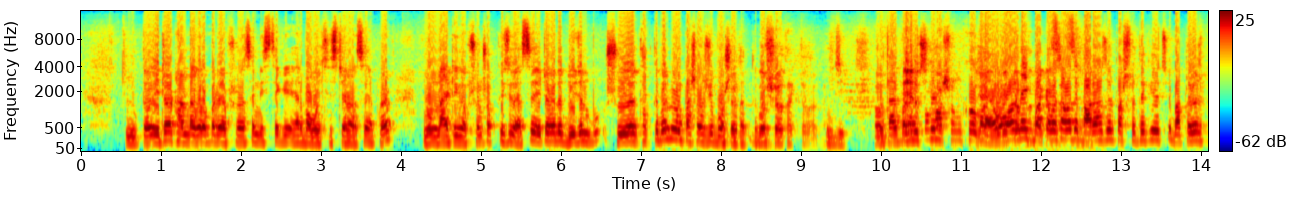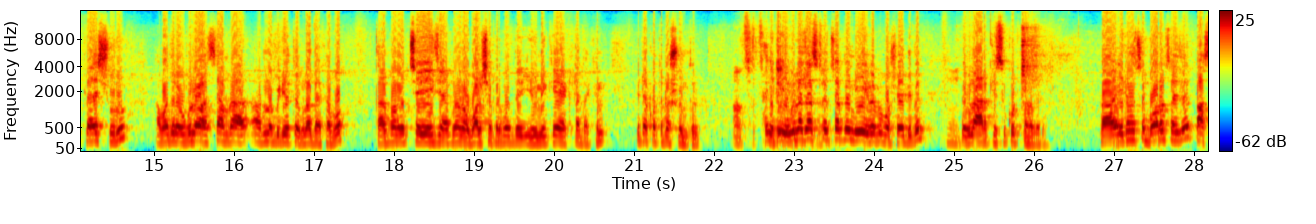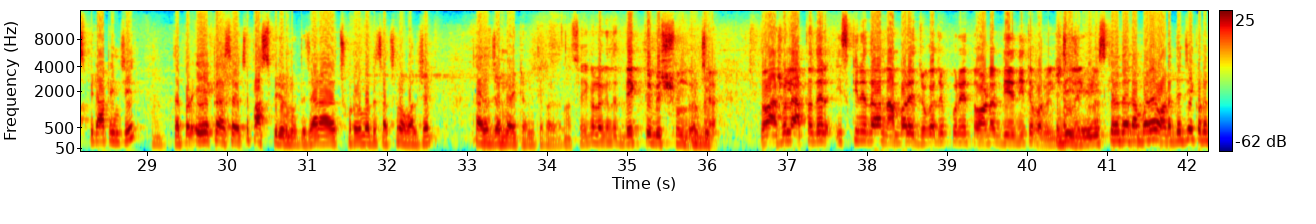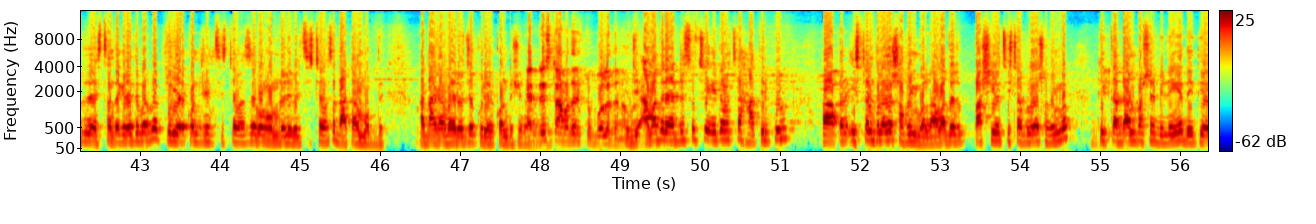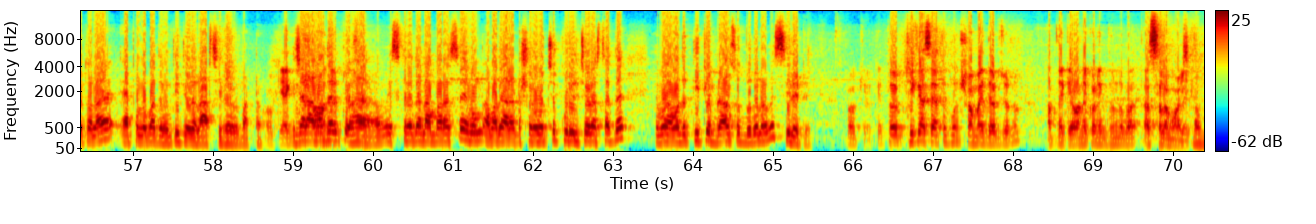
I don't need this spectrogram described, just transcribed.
তো এটাও ঠান্ডা গরম পানির অপশন আছে নিচ থেকে এয়ার বাবল সিস্টেম আছে আপনার এবং লাইটিং অপশন সবকিছু আছে। এটার মধ্যে দুইজন শুয়ে থাকতে পারবে এবং পাশাপাশি বসেও থাকতে পারবে। বসেও থাকতে পারবে। জি। তারপরে হচ্ছে অসংখ্য হ্যাঁ অনেক বাট্টা আছে আমাদের। বারো হাজার পাঁচশো থেকে হচ্ছে বাট্টাবের প্রাইস শুরু। আমাদের ওগুলো আছে আমরা অন্য ভিডিওতে ওগুলো দেখাবো। তারপর হচ্ছে এই যে আপনার ওভাল শেপের মধ্যে ইউনিকে একটা দেখেন এটা কতটা সুন্দর। আচ্ছা আচ্ছা। এটা এগুলো জাস্ট হচ্ছে আপনি নিয়ে এভাবে বসাই দিবেন এগুলো আর কিছু করতে হবে না। এটা হচ্ছে বড় সাইজের পাঁচ ফিট আট ইঞ্চি তারপর এই একটা আছে হচ্ছে পাঁচ ফিটের মধ্যে। যারা ছোটর মধ্যে চাচ্ছেন ওভাল শেপ তাদের জন্য এটা নিতে পারবেন। আচ্ছা এগুলো কিন্তু দেখতে বেশ সুন্দর। ভাইয়া। তো আসলে আপনাদের স্ক্রিনে দেওয়া নাম্বারে যোগাযোগ করে তো অর্ডার দিয়ে নিতে পারবেন জি। স্ক্রিনে দেওয়া নাম্বারে অর্ডার দিয়ে যে কোনো স্থান থেকে নিতে পারবে কুরিয়ার কন্ডিশন সিস্টেম আছে এবং হোম ডেলিভারি সিস্টেম আছে ঢাকার মধ্যে। আর ঢাকার বাইরে হচ্ছে কুরিয়ার কন্ডিশন অ্যাড্রেসটা আমাদের একটু বলে দেন জি আমাদের। অ্যাড্রেস হচ্ছে এটা হচ্ছে হাতিরপুল আপনার ইস্টার্ন প্লাজা শপিং মল আমাদের পাশেই হচ্ছে ইস্টার্ন প্লাজা শপিং মল ঠিক তার ডান পাশের বিল্ডিং এ দ্বিতীয় তলায় অ্যাপোলো বাদ এবং তৃতীয় তলায় আরসি ভাবে একদম এছাড়া আমাদের হ্যাঁ স্ক্রিনে দেওয়া নাম্বার আছে এবং আমাদের আরেকটা শোরুম হচ্ছে কুড়িল চৌরাস্তাতে এবং আমাদের তৃতীয় ব্রাঞ্চ উদ্বোধন হবে সিলেটে ওকে ওকে তো ঠিক আছে এতক্ষণ সময় দেওয়ার জন্য। আপনাকে অনেক অনেক ধন্যবাদ। আসসালামু আলাইকুম।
